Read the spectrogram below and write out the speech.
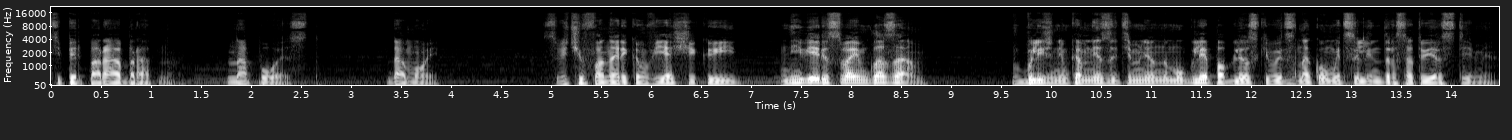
Теперь пора обратно. На поезд. Домой. Свечу фонариком в ящик и... Не верю своим глазам. В ближнем ко мне затемненном угле поблескивает знакомый цилиндр с отверстиями.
